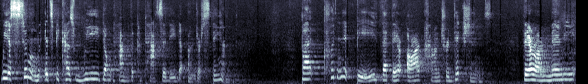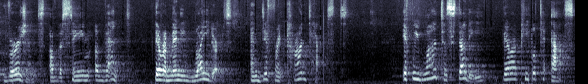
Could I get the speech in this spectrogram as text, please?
we assume it's because we don't have the capacity to understand. But couldn't it be that there are contradictions? There are many versions of the same event. There are many writers and different contexts. If we want to study, there are people to ask.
